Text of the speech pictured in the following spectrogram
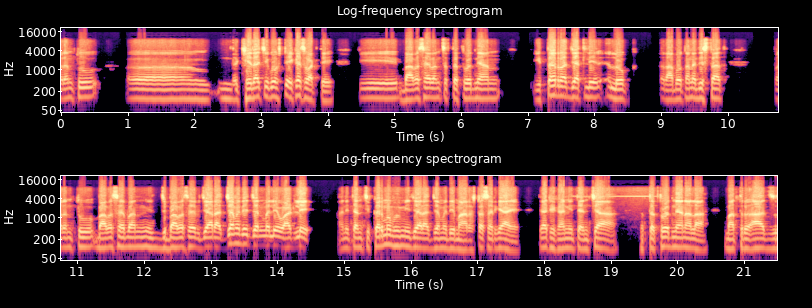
परंतु खेदाची गोष्ट एकच वाटते की बाबासाहेबांचं तत्वज्ञान इतर राज्यातले लोक राबवताना दिसतात. परंतु बाबासाहेबांनी बाबासाहेब ज्या राज्यामध्ये जन्मले वाढले आणि त्यांची कर्मभूमी ज्या राज्यामध्ये महाराष्ट्रासारखी आहे त्या ठिकाणी त्यांच्या तत्वज्ञानाला मात्र आज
